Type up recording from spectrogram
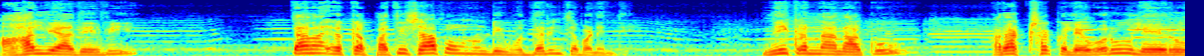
అహల్యాదేవి తన యొక్క పతిశాపం నుండి ఉద్ధరించబడింది. నీకన్నా నాకు రక్షకులెవరూ లేరు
